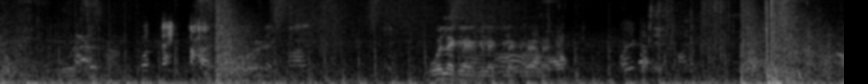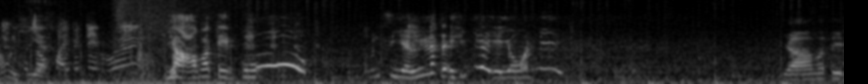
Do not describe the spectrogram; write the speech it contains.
your โอ้ยแรงมา กพ่อแตกตายพ่อแตกตายโอ้ยแหลกแหลกแหลกแหลกแหลกแหลกเฮ้ยกูติดไฟเอ้าไอ้กูเหี้จะยไฟไปติดมึงอย่าเอามาติดกู มันเสียเลือดไอ้เหี้ยอย่าโยนนี่อย่ามาติด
